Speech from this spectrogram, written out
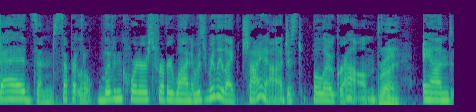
beds and separate little living quarters for everyone. It was really like China, just below ground. Right. And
